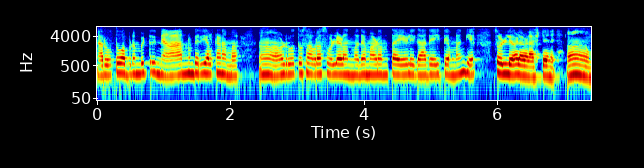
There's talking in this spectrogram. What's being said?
ಆ ಋತು ಒಬ್ಬಳನ್ನ ಬಿಟ್ರೆ ಬೆರಿಯಲ್ ಬೆರೆಯಲ್ಲ ಕಣಮ್ಮ. ಹಾಂ ಅವಳು ಋತು ಸಾವಿರ ಸೊಳ್ಳೆಳನ್ ಮದುವೆ ಮಾಡು ಅಂತ ಹೇಳಿ ಗಾದೆ ಐತೆ ಅಮ್ಮಂಗೆ. ಸುಳ್ಳು ಹೇಳವಳು ಅಷ್ಟೇನೆ ಹಾಂ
